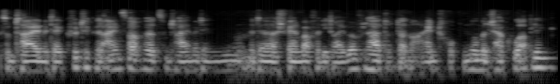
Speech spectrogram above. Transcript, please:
Zum Teil mit der Critical 1 Waffe, zum Teil mit, den, mit der schweren Waffe, die drei Würfel hat und dann ein Trupp nur mit Taku Uplink.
